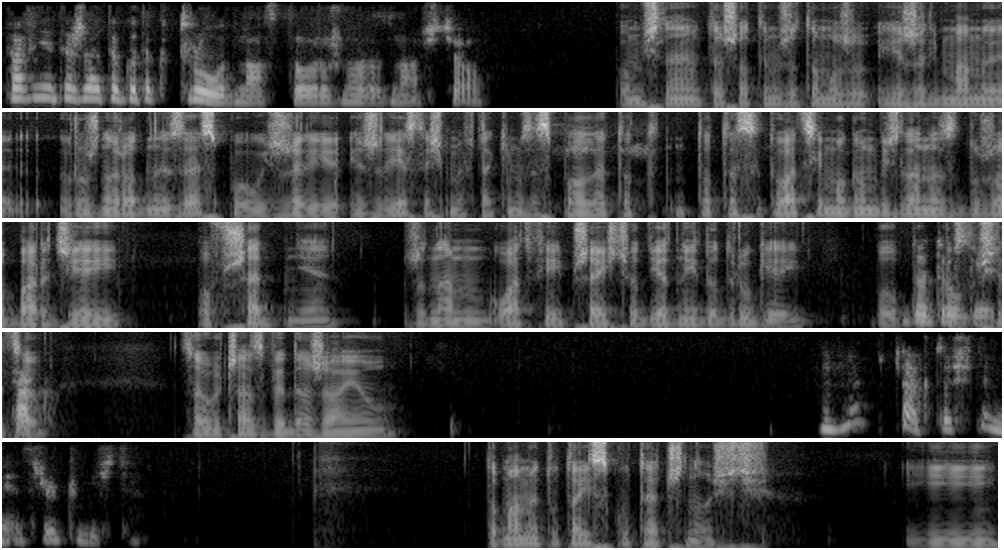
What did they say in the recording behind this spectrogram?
pewnie też dlatego tak trudno z tą różnorodnością. Pomyślałem też o tym, że to może, jeżeli mamy różnorodny zespół, jeżeli, jeżeli jesteśmy w takim zespole, to, to te sytuacje mogą być dla nas dużo bardziej powszednie, że nam łatwiej przejść od jednej do drugiej, bo do po drugiej, się tak. ca, cały czas wydarzają. Mhm, tak, coś w tym jest, rzeczywiście. To mamy tutaj skuteczność i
